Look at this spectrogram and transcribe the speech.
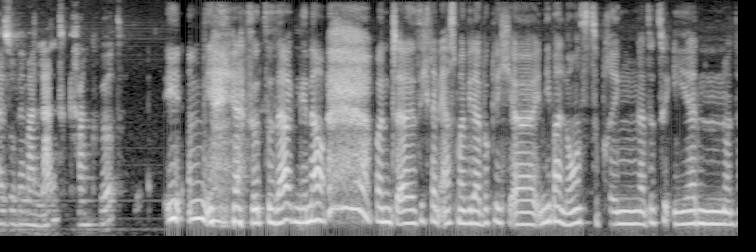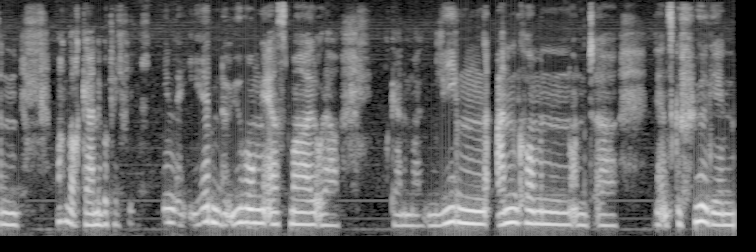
Also wenn man landkrank wird? Ähm, ja, sozusagen, genau. Und äh, sich dann erstmal wieder wirklich äh, in die Balance zu bringen, also zu erden. Und dann machen wir auch gerne wirklich viel stehende, erdende Übungen erstmal oder auch gerne mal im Liegen ankommen und äh, wieder ins Gefühl gehen,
